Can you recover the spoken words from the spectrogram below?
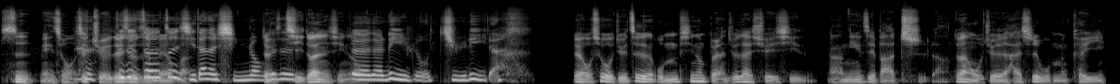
是没错，这绝 对就是这是最极端的形容，就是极端的形容。对对对，例如举例的。对啊，所以我觉得这个我们心中本来就在学习拿捏这把尺啊。对啊，我觉得还是我们可以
